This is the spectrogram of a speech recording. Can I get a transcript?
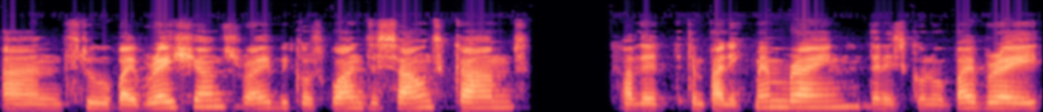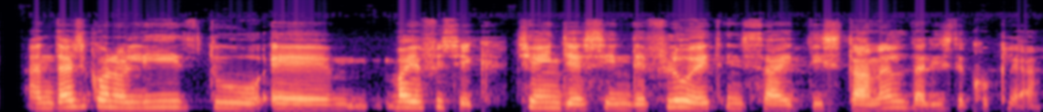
and through vibrations, right? Because once the sound comes, have the tympanic membrane, then it's going to vibrate, and that's going to lead to um, biophysic changes in the fluid inside this tunnel that is the cochlea.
